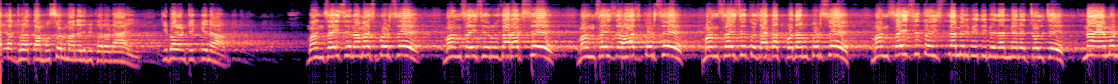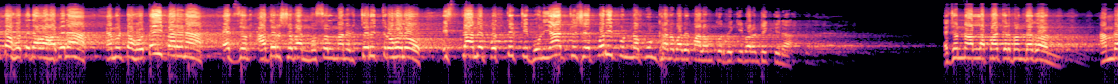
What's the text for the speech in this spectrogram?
একাগ্রতা মুসলমানের ভিতরে নাই। কি বলেন ঠিক কিনা? মন চাইছে নামাজ পড়ছে, মন চাইছে রোজা রাখছে মন চাইছে হজ করছে, মন চাইছে তো জাকাত প্রদান করছে, মন চাইছে তো ইসলামের বিধিবিধান মেনে চলছে। না, এমনটা হতে দেওয়া হবে না, এমনটা হতেই পারে না। একজন আদর্শবান মুসলমানের চরিত্র হলো, ইসলামের প্রত্যেকটি বুনিয়াদকে সে পরিপূর্ণ পুঙ্খানুভাবে পালন করবে, কি বলেন ঠিক কিনা? এজন্য আল্লাহ পাকের বান্দাগণ, আমরা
